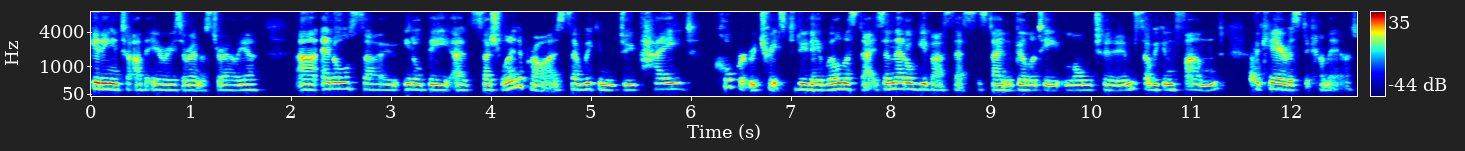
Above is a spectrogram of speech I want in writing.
getting into other areas around Australia. Uh, and also, it'll be a social enterprise, so we can do paid corporate retreats to do their wellness days, and that'll give us that sustainability long term, so we can fund the carers to come out,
